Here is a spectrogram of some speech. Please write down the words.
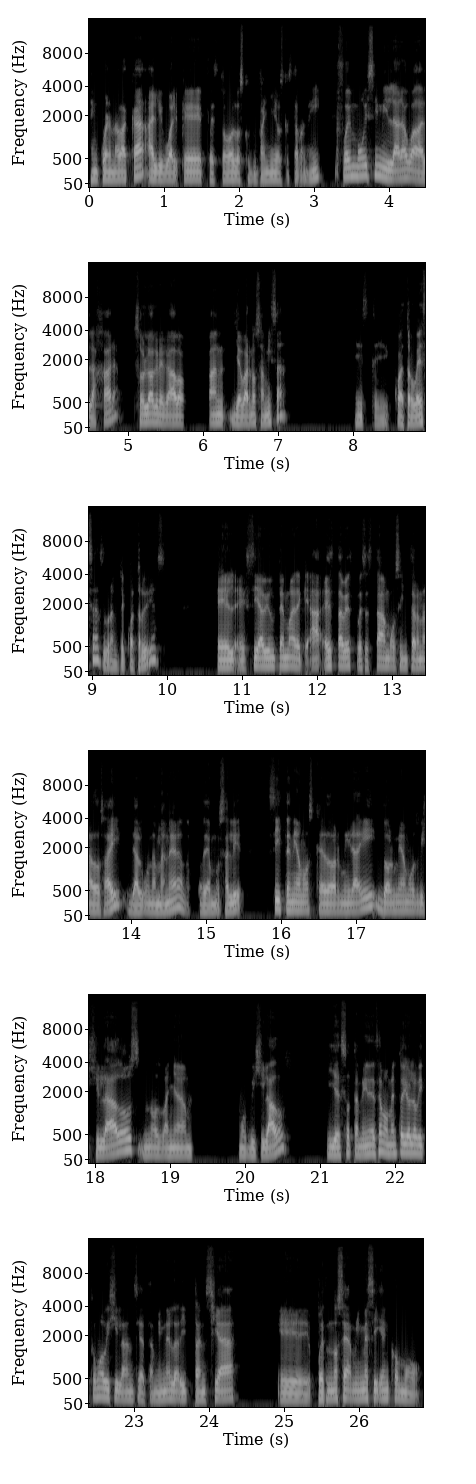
en Cuernavaca, al igual que pues todos los compañeros que estaban ahí. Fue muy similar a Guadalajara, solo agregaban llevarnos a misa este, cuatro veces durante cuatro días. El, eh, sí había un tema de que ah, esta vez pues estábamos internados ahí, de alguna manera, no podíamos salir. Sí teníamos que dormir ahí, dormíamos vigilados, nos bañábamos vigilados. Y eso también en ese momento yo lo vi como vigilancia. También en la distancia, eh, pues no sé, a mí me siguen como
